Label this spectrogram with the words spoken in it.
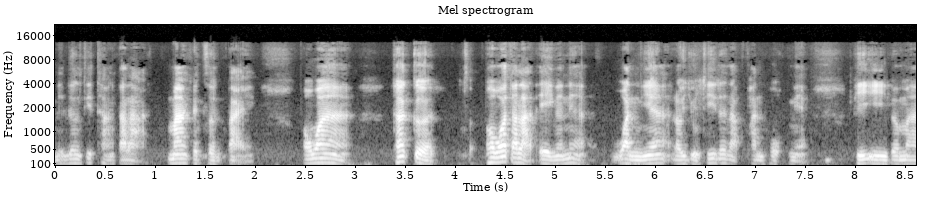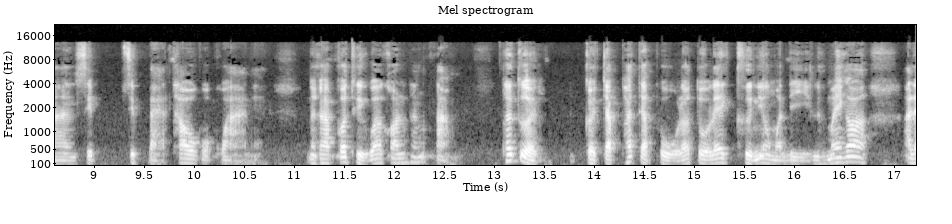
ในเรื่องที่ทางตลาดมากเกินไป เพราะว่าถ้าเกิด เพราะว่าตลาดเองนั้นเนี่ย วันนี้เราอยู่ที่ระดับพันหเนี่ย PE ประมาณ10 18เท่ากว่าเนี่ยนะครับ ก็ถือว่าค่อนข้างต่ำถ้าเกิดเกิดจับพัดจับผูแล้วตัวเลขคืนนี้ออกมาดี หรือไม่ก็อะไร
